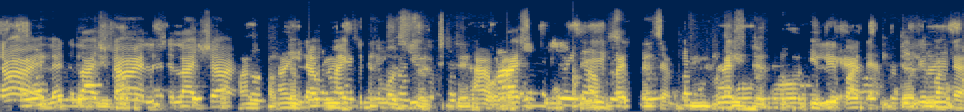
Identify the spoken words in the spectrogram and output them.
shine. Let the light shine. Let the light shine. In the mighty name of Jesus. Rescue them. Rescue them. Rescue them. Deliver them. Deliver them.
